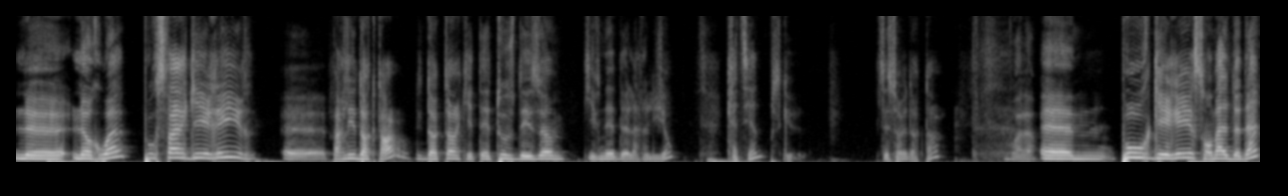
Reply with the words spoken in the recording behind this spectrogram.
Le, le roi, pour se faire guérir euh, par les docteurs, les docteurs qui étaient tous des hommes qui venaient de la religion chrétienne, parce que c'est ça un docteur, Voilà. euh, pour guérir son mal de dents,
